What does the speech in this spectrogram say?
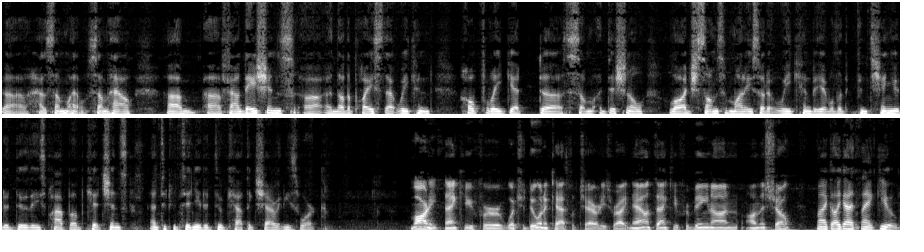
uh, have somehow, somehow um, uh, foundations, uh, another place that we can hopefully get uh, some additional large sums of money so that we can be able to continue to do these pop-up kitchens and to continue to do Catholic Charities work. Marty, thank you for what you're doing at Catholic Charities right now, and thank you for being on on this show. Michael, I got to thank you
